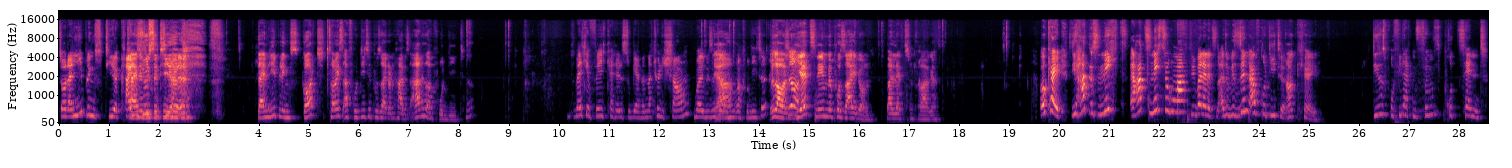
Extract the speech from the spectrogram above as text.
So, dein Lieblingstier, kleine, Kleine süße, süße Tiere. Tiere. Dein Lieblingsgott, Zeus, Aphrodite, Poseidon, Hades, Ares, Aphrodite. Welche Fähigkeit hättest du gerne? Natürlich Charme, weil wir sind ja, Ja. auch Aphrodite. So, und So. jetzt nehmen wir Poseidon. Bei der letzten Frage. Okay, sie hat es nicht, er hat es nicht so gemacht wie bei der letzten. Also wir sind Aphrodite. Okay. Dieses Profil hat ein 5%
